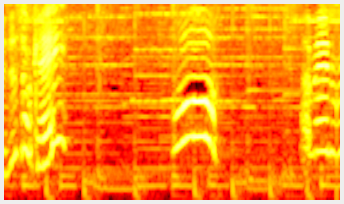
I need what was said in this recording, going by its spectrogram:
Is this okay? Oh, I'm in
